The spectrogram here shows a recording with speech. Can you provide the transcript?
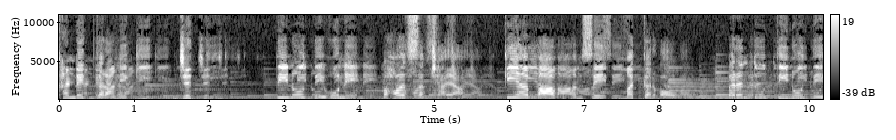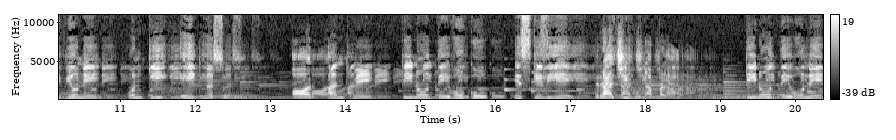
खंडित कराने की जिद की। तीनों देवों ने बहुत समझाया कि यह पाप हमसे मत करवाओ। परंतु तीनों देवियों ने उनकी एक न सुनी और अंत में तीनों देवों को इसके लिए राज़ी होना पड़ा। तीनों देवों ने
